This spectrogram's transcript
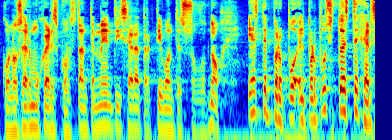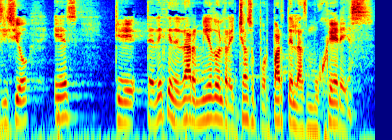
conocer mujeres constantemente y ser atractivo ante sus ojos. No, este el propósito de este ejercicio es que te deje de dar miedo el rechazo por parte de las mujeres.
